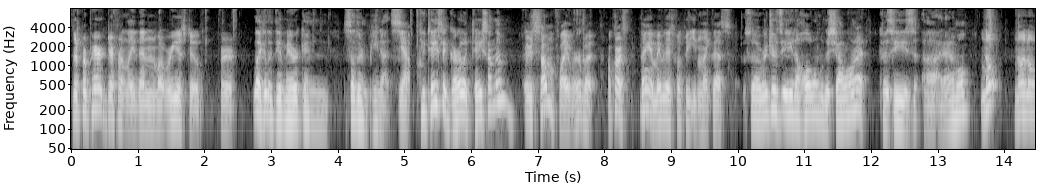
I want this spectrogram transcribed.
they're prepared differently than what we're used to. For Like like the American Southern peanuts. Yeah. Do you taste a garlic taste on them? there's some flavor, but of course, thinking maybe they're supposed to be eaten like this. So Richard's eating a whole one with a shell on it because he's uh, an animal. No, no, no,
